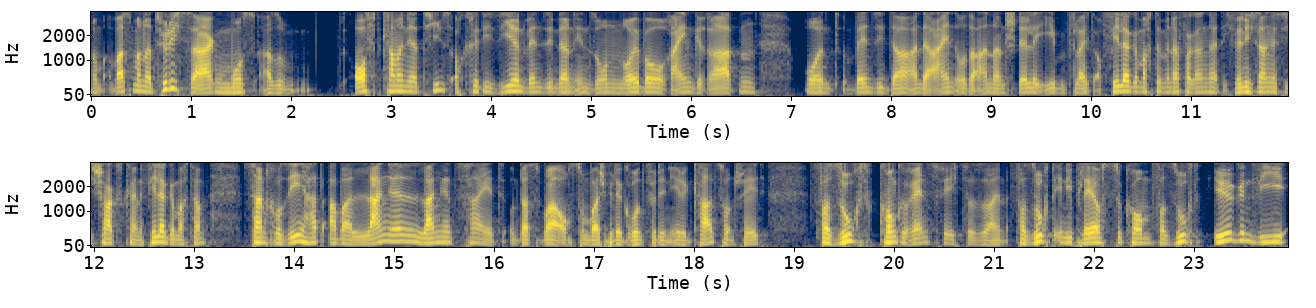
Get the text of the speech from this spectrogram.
Ähm, was man natürlich sagen muss, also oft kann man ja Teams auch kritisieren, wenn sie dann in so einen Neubau reingeraten und wenn sie da an der einen oder anderen Stelle eben vielleicht auch Fehler gemacht haben in der Vergangenheit, ich will nicht sagen, dass die Sharks keine Fehler gemacht haben. San Jose hat aber lange, lange Zeit, und das war auch zum Beispiel der Grund für den Erik Carlson-Trade, versucht, konkurrenzfähig zu sein, versucht in die Playoffs zu kommen, versucht irgendwie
